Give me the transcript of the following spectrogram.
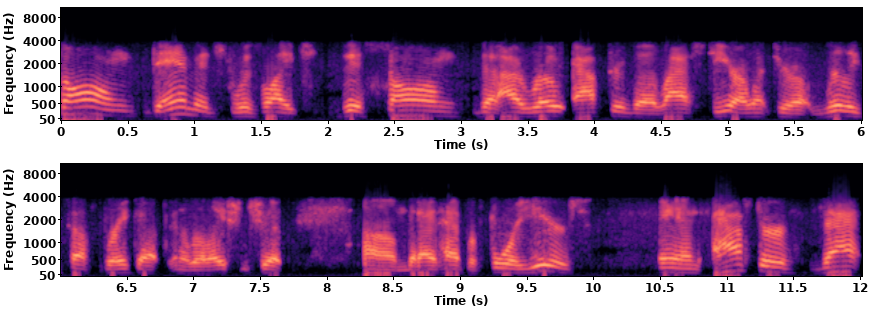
song "Damaged" was like this song that I wrote after the last year. I went through a really tough breakup in a relationship um, that I'd had for four years, and after that,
